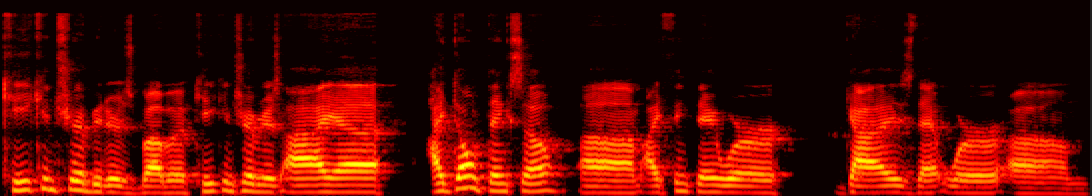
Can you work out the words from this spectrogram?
Key contributors, Bubba. Key contributors. I uh, I don't think so. Um, I think they were guys that were um,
